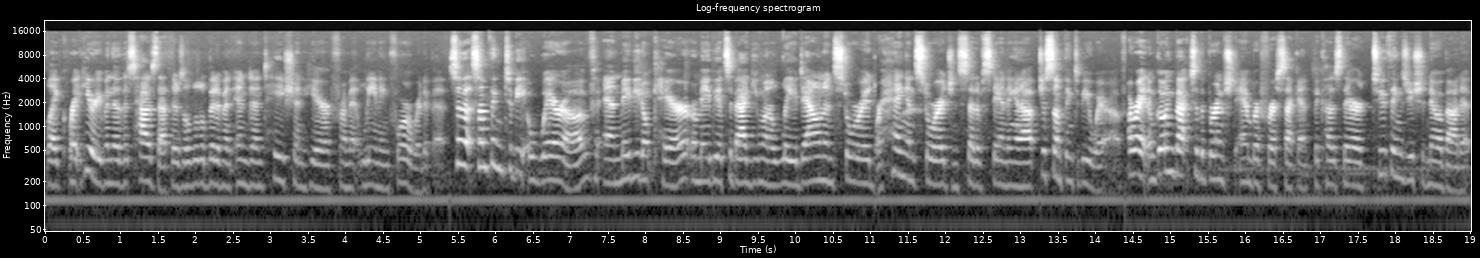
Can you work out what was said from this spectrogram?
like right here, even though this has that, there's a little bit of an indentation here from it leaning forward a bit. So that's something to be aware of, and maybe you don't care, or maybe it's a bag you want to lay down in storage or hang in storage instead of standing it up. Just something to be aware of. All right, I'm going back to the burnished amber for a second because there are two things you should know about it.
